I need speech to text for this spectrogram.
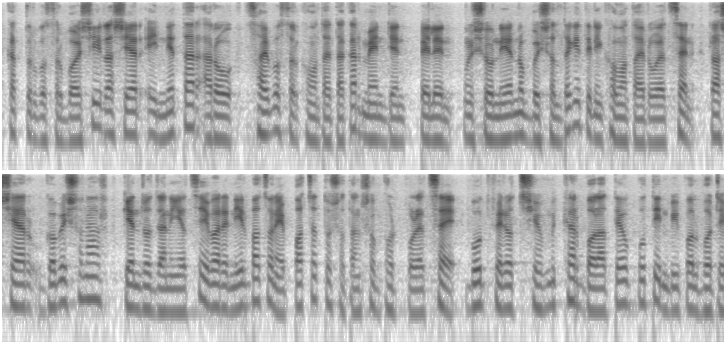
একাত্তর বছর বয়সী রাশিয়ার এই নেতার আরও ছয় বছর ক্ষমতায় থাকার ম্যান্ডেট পেলেন। উনিশশো নিরানব্বই সাল থেকে তিনি ক্ষমতায় রয়েছেন। রাশিয়ার গবেষণা কেন্দ্র জানিয়েছে এবারে নির্বাচনে পঁচাত্তর শতাংশ ভোট পড়েছে। বুথ ফেরত সমীক্ষার বরাতেও পুতিন বিপুল ভোটে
